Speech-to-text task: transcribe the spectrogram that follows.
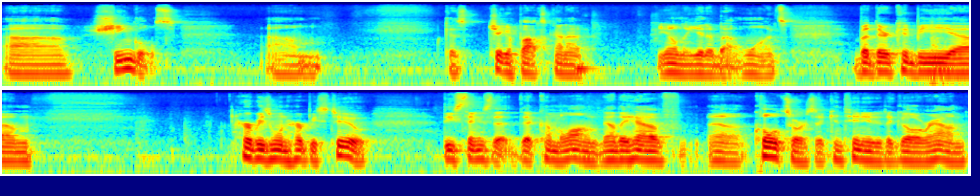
uh, shingles, because um, chickenpox kind of you only get about once, but there could be um, herpes one, herpes two, these things that, that come along. Now they have uh, cold sores that continue to go around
